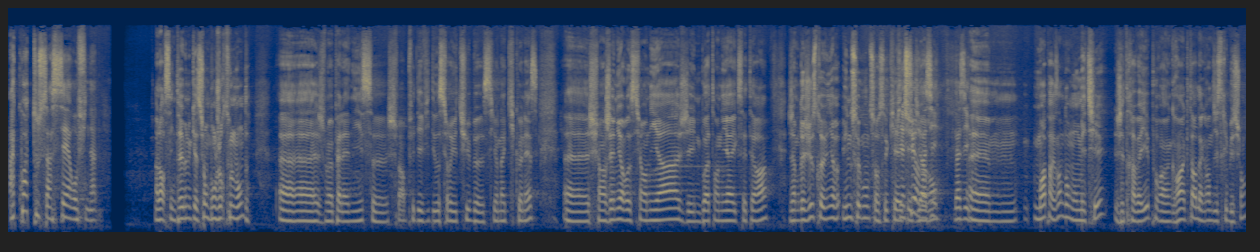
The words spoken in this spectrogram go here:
à quoi tout ça sert au final? Alors c'est une très bonne question. Bonjour tout le monde. Euh, je m'appelle Anis. Euh, je fais un peu des vidéos sur YouTube euh, s'il y en a qui connaissent. je suis ingénieur aussi en IA. J'ai une boîte en IA, etc. J'aimerais juste revenir une seconde sur ce qui a été sûr, dit avant. Vas-y. moi, par exemple, dans mon métier, j'ai travaillé pour un grand acteur de la grande distribution.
